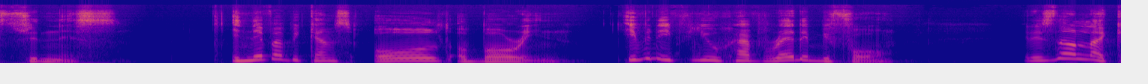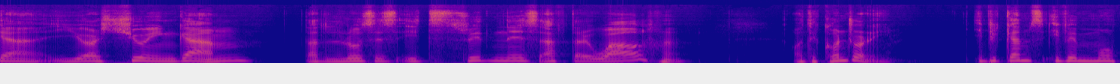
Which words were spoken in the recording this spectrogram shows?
sweetness. It never becomes old or boring, even if you have read it before. It is not like uh, you are chewing gum that loses its sweetness after a while. On the contrary, it becomes even more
